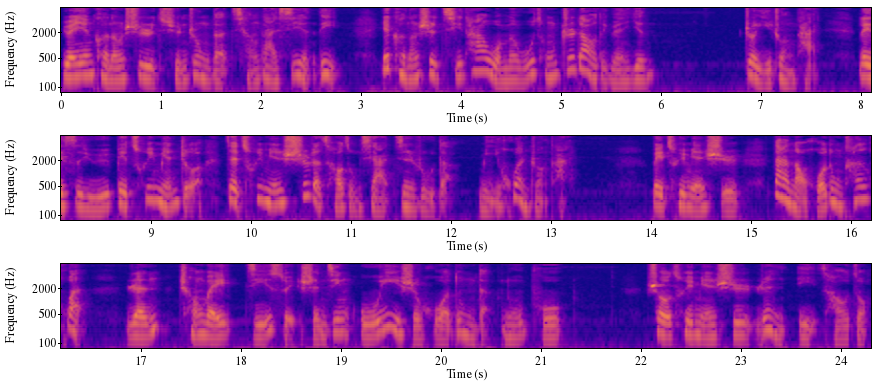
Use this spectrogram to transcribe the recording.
原因可能是群众的强大吸引力，也可能是其他我们无从知道的原因。这一状态类似于被催眠者在催眠师的操纵下进入的迷幻状态。被催眠时，大脑活动瘫痪，人成为脊髓神经无意识活动的奴仆，受催眠师任意操纵。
